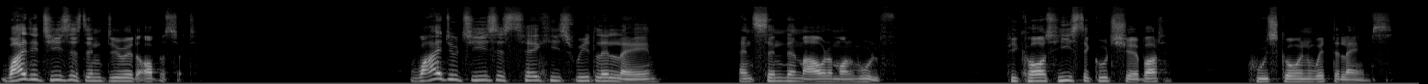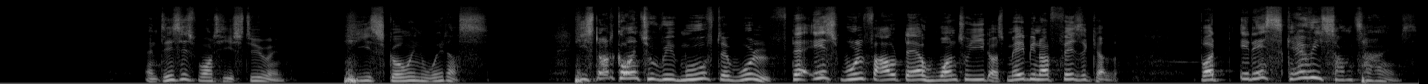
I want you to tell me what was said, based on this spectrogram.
Why did Jesus then do it opposite? Why do Jesus take his sweet little lamb and send them out among wolves? Because he's the good shepherd who's going with the lambs. And this is what he's doing. He's going with us. He's not going to remove the wolf. There is wolf out there who want to eat us. Maybe not physical, but it is scary sometimes.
